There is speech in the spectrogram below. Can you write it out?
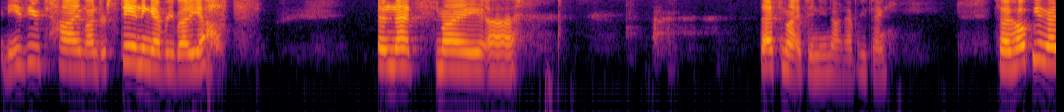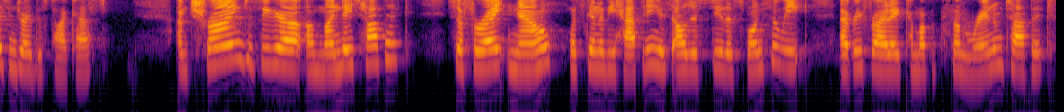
an easier time understanding everybody else and that's my uh, that's my opinion on everything. So I hope you guys enjoyed this podcast. I'm trying to figure out a Monday topic. So for right now, what's going to be happening is I'll just do this once a week, every Friday, come up with some random topic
